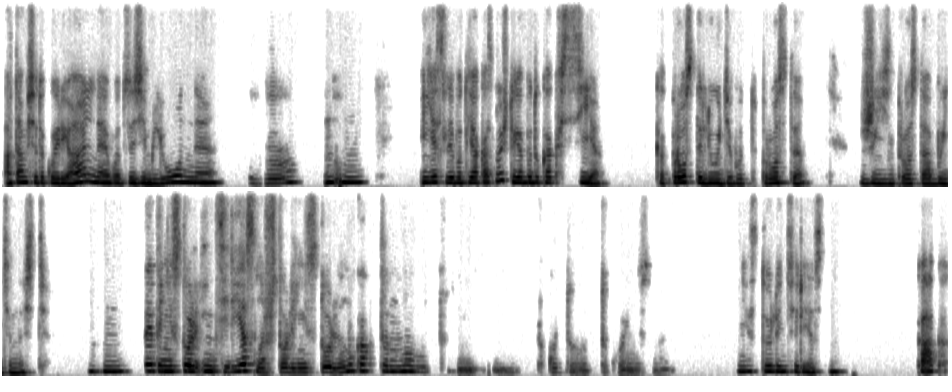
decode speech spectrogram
А там все такое реальное, вот заземленное. Угу. Угу. И если вот я коснусь, то я буду как все, как просто люди, вот просто жизнь, просто обыденность. Угу. Это не столь интересно, что ли, не столь, ну как-то, ну, какой-то вот такой, не знаю. Не столь интересно. Как?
